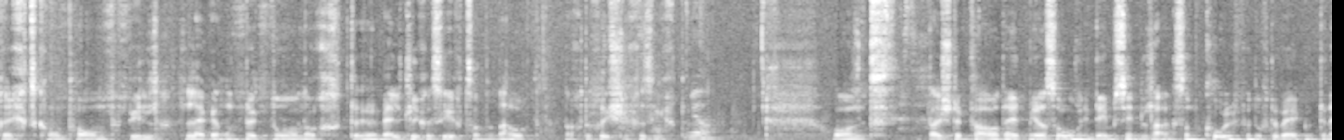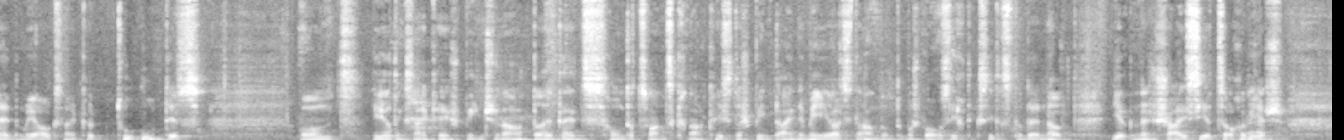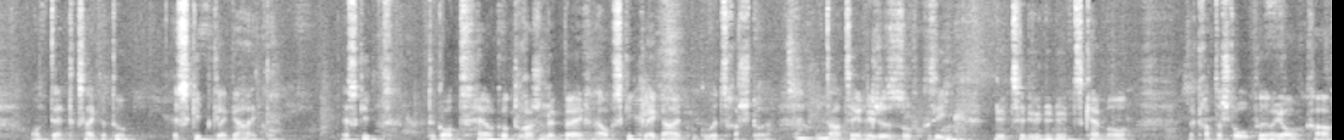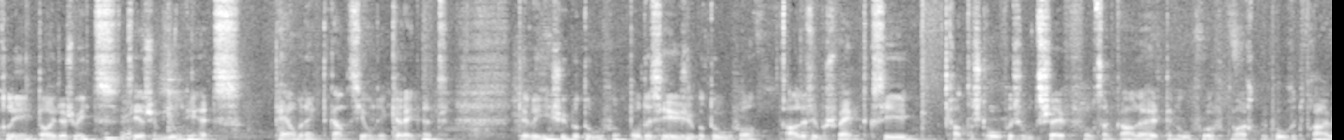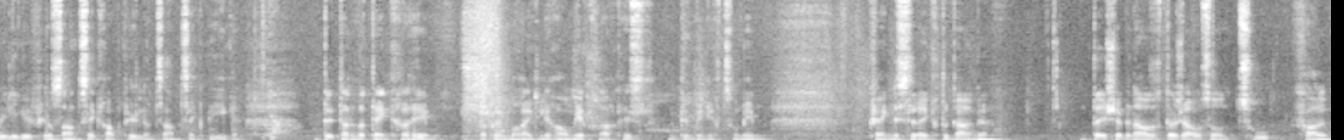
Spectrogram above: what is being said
rechtskonform will leben und nicht nur nach der weltlichen Sicht, sondern auch nach der christlichen Sicht. Ja. Und da ist der Pfarrer, der hat mir so in dem Sinn langsam geholfen auf dem Weg und dann hat er mir auch gesagt, tu Gutes und ich habe gesagt, hey, spinnst du da? Da hat jetzt 120 Knackis, da spinnt eine mehr als der andere und du musst vorsichtig sein, dass du dann halt irgendeinen Scheiß hier zogen wirst. Ja. Und dann hat er gesagt, du, es gibt Gelegenheiten. Es gibt, der Gott, Herrgott, du kannst ihn nicht berechnen, aber es gibt Gelegenheiten, wo Gutes kannst tun. Mhm. Und tatsächlich ist es so gewesen. 1999 haben wir ein Katastrophenjahr gehabt, hier in der Schweiz. Mhm. Zuerst im Juni hat es permanent den ganzen Juni geregnet. Der Rhein ist über die Ufer, der Bodensee ist über die Ufer, alles überschwemmt gewesen. Der Katastrophenschutzchef von St. Gallen hat den Aufruf gemacht, wir brauchen Freiwillige für Sandsäcke abfüllen und Sandsäcke biegen. Ja. Und dort haben wir gedacht, hey, da können wir eigentlich auch mitmachen. Und dann bin ich zu meinem Gefängnisdirektor gegangen. Und der ist eben auch, das ist auch so ein Zufall.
